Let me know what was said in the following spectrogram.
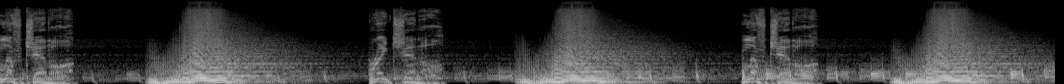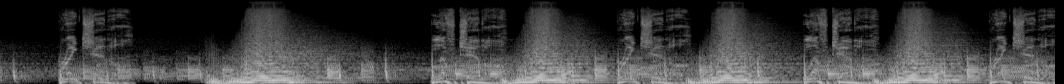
Left channel. Right channel. Left channel. Right channel. Left channel. Right channel. Left channel. Right channel.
